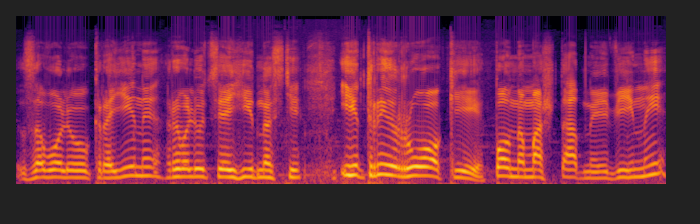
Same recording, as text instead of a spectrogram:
за волю України, Революція Гідності. І три роки повномасштабної війни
